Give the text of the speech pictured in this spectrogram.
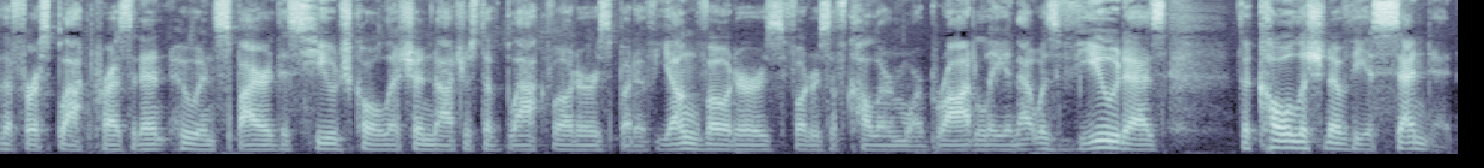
the first black president who inspired this huge coalition, not just of black voters, but of young voters, voters of color more broadly. And that was viewed as the coalition of the ascendant.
